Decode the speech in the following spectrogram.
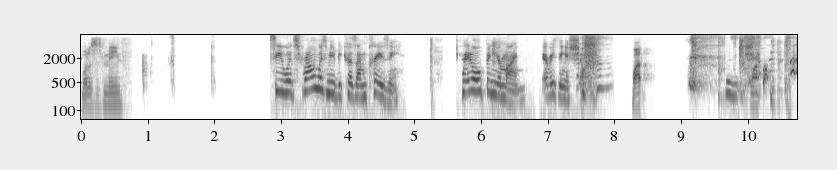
What does this mean? See what's wrong with me because I'm crazy. Try to open your mind. Everything is shown. What? What?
